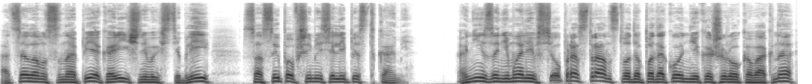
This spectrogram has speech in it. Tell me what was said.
О целом снопе коричневых стеблей с осыпавшимися лепестками. Они занимали все пространство до подоконника широкого окна,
